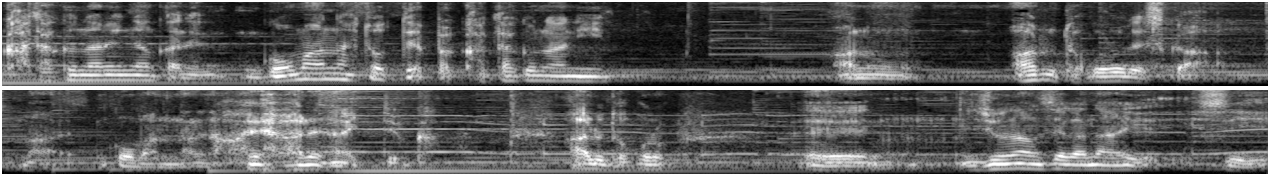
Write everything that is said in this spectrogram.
かたくなになんかね傲慢な人ってやっぱかたくなにあのあるところでしか、まあ、傲慢になれないっていうか。あるところ、えー、柔軟性がないし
